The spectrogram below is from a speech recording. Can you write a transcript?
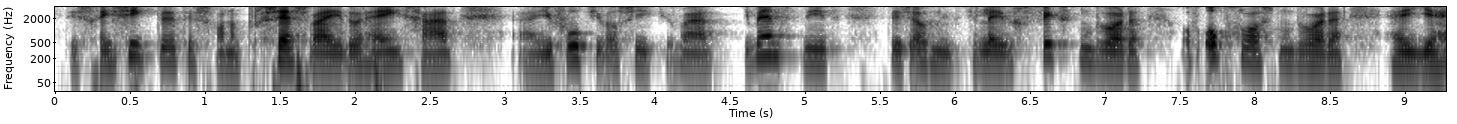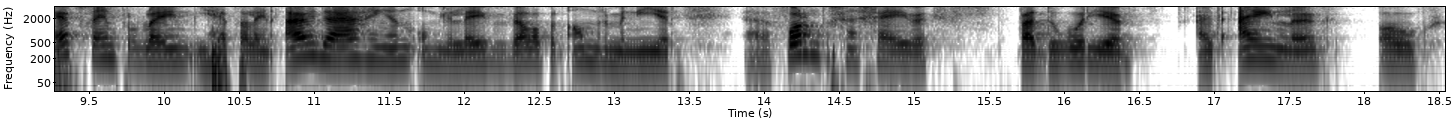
Het is geen ziekte, het is gewoon een proces waar je doorheen gaat. Uh, je voelt je wel ziek, maar je bent het niet. Het is ook niet dat je leven gefixt moet worden of opgelost moet worden. Hey, je hebt geen probleem, je hebt alleen uitdagingen om je leven wel op een andere manier uh, vorm te gaan geven. Waardoor je uiteindelijk ook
